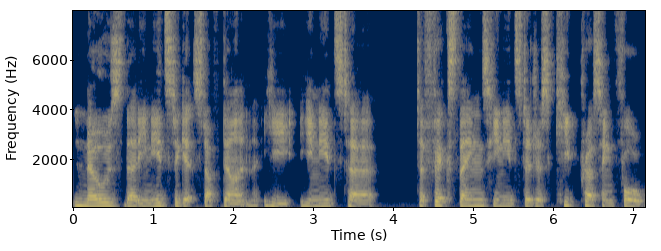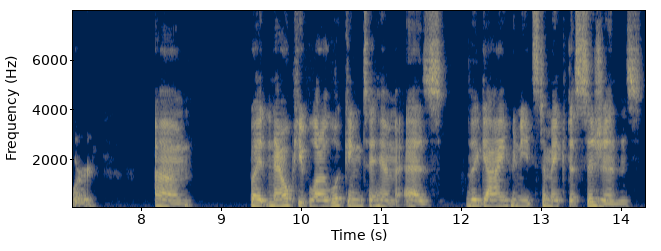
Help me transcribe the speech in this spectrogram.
knows that he needs to get stuff done. He he needs to to fix things. He needs to just keep pressing forward. Um, but now people are looking to him as the guy who needs to make decisions.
